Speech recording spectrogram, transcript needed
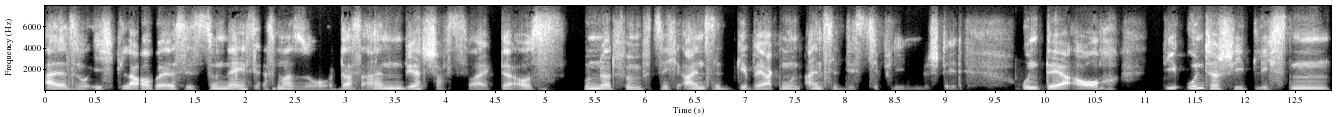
Also, ich glaube, es ist zunächst erstmal so, dass ein Wirtschaftszweig, der aus 150 Einzelgewerken und Einzeldisziplinen besteht und der auch die unterschiedlichsten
